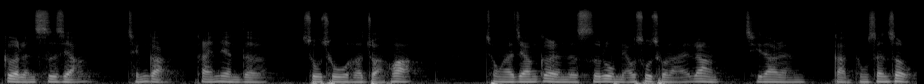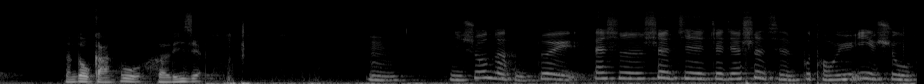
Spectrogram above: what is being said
个人思想、情感、概念的输出和转化，从而将个人的思路描述出来，让其他人感同身受，能够感悟和理解。嗯，你说的很对，但是设计这件事情不同于艺术，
